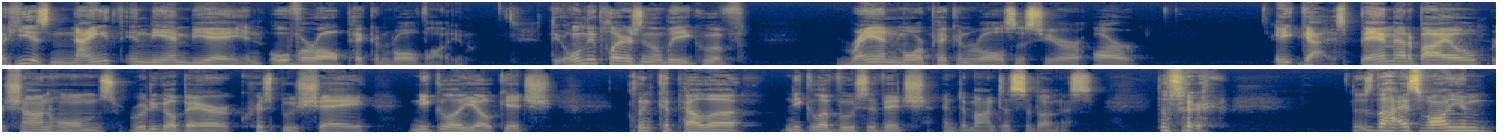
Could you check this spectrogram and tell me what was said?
but he is ninth in the NBA in overall pick and roll volume. The only players in the league who have ran more pick and rolls this year are eight guys: Bam Adebayo, Richaun Holmes, Rudy Gobert, Chris Boucher, Nikola Jokic, Clint Capela, Nikola Vucevic, and Domantas Sabonis. Those are those are the highest volume,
